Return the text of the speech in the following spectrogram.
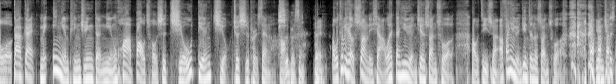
我大概每一年平均的年化报酬是九点九，就十 percent 了，十 percent。对啊，我特别还有算了一下，我还担心远见算错了啊，我自己算啊，发现远见真的算错了，远见是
